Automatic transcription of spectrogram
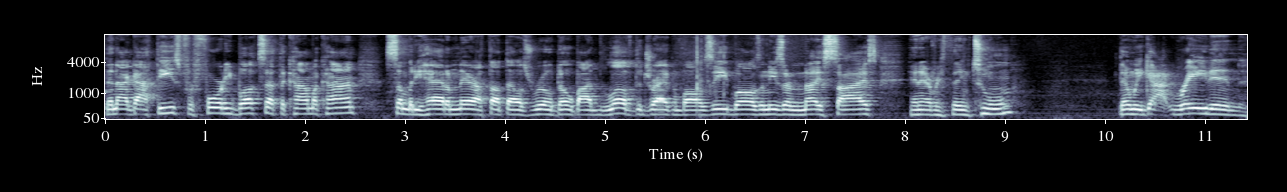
Then I got these for 40 bucks at the Comic Con. Somebody had them there. I thought that was real dope. I love the Dragon Ball Z balls, and these are nice size and everything to them. Then we got Raiden.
